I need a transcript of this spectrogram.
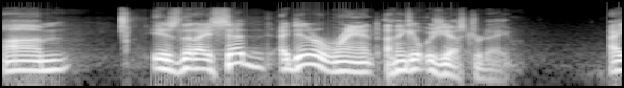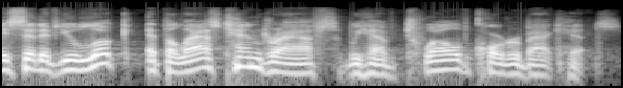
um, is that I said I did a rant. I think it was yesterday. I said if you look at the last ten drafts, we have twelve quarterback hits.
